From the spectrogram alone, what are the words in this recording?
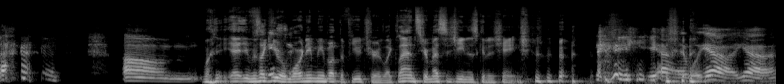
um, It was like you were warning me about the future. Like Lance, your messaging is going to change. yeah, well, yeah, yeah.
